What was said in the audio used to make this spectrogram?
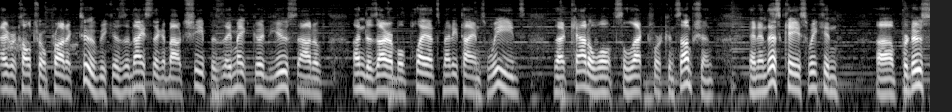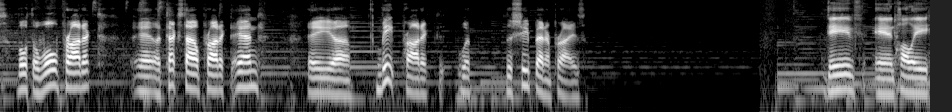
agricultural product too because the nice thing about sheep is they make good use out of undesirable plants, many times weeds, that cattle won't select for consumption. And in this case, we can uh, produce both a wool product, a textile product, and a uh, meat product with the sheep enterprise. Dave and Holly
